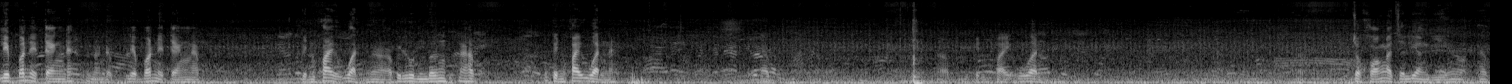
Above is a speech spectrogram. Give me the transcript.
เล็บบ้านเน็ตแตงนะนะครับเล็บบ้านเน็ตแตงนะครับ เป็นควายอ้วนนะครับเอาไปรุ่นเบิ้งนะครับเป็นควายอ้วนนะครับครับเป็นควายอ้วนเจ้าของอาจจะเลี้ยงดีนะครับ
